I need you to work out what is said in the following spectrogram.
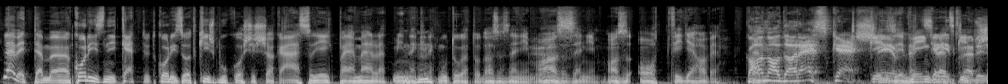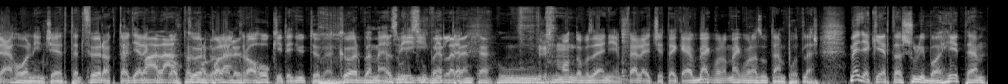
Levettem korizni, kettőt korizott, kisbukós, és csak állsz a jégpálya mellett, mindenkinek mutogatod, az az enyém, az az enyém, az ott, figyelj haver. Kanada reszkes! Kézé, Szétverő. sehol nincs, érted? Fölrakta a gyerek a körpalánkra a hokit egy ütővel körbe ment, Az új végig Szuper Levente. Hú. Mondom az enyém, felejtsétek el, megvan, megvan az utánpótlás. Megyek érte a suliba a héten,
